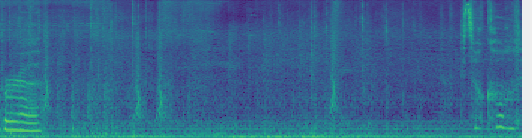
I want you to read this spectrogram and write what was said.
Bruh. It's so cold.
